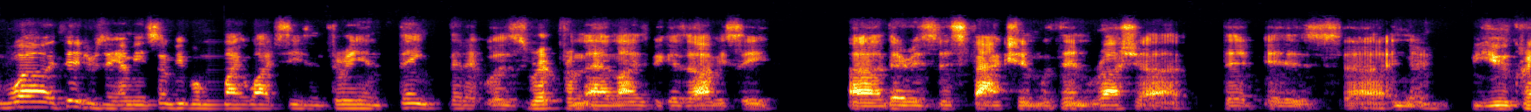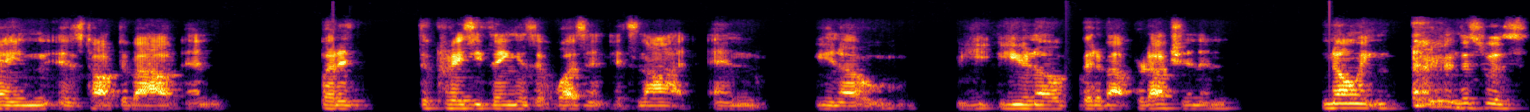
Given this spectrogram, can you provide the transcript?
Well, it's interesting. I mean, some people might watch season three and think that it was ripped from the headlines because obviously uh, there is this faction within Russia that is, uh, and Ukraine is talked about, and but it, the crazy thing is, it wasn't. It's not, and you know, you, you know a bit about production and knowing this was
